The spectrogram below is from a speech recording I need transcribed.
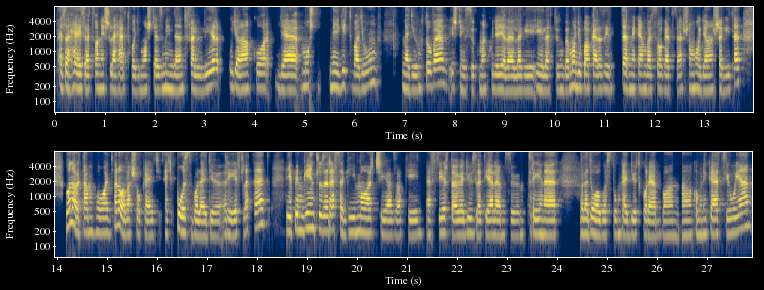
ez a helyzet van, és lehet, hogy most ez mindent felülír, ugyanakkor ugye most még itt vagyunk, megyünk tovább, és nézzük meg, hogy a jelenlegi életünkben, mondjuk akár az én termékem vagy szolgáltatásom hogyan segíthet. Gondoltam, hogy felolvasok egy, egy posztból egy részletet. Egyébként Gintl Reszegi Marcsi az, aki ezt írta, ő egy üzleti elemző, tréner, vele dolgoztunk együtt korábban a kommunikációján,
